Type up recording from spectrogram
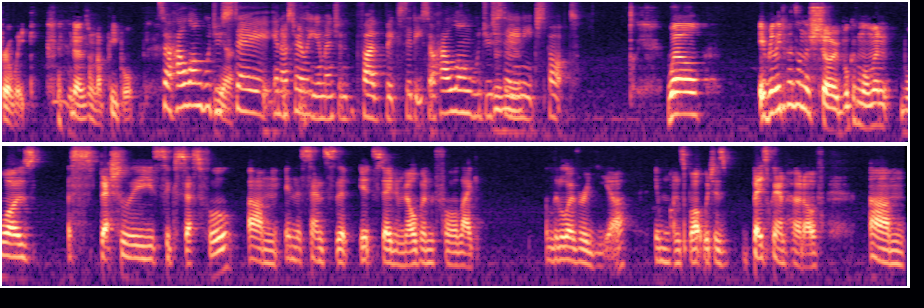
for a week. you know, there's not enough people. So how long would you yeah. stay in Australia? You mentioned five big cities. So how long would you stay mm-hmm. in each spot? Well, it really depends on the show. Book of Mormon was especially successful um, in the sense that it stayed in Melbourne for like a little over a year in one spot, which is basically unheard of. Um,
